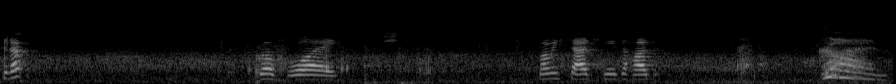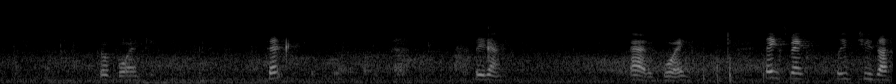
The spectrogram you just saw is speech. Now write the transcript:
Sit up. Good boy. Mommy's sad. She needs a hug. Good. Oh, Good boy. Sit. Lay down. Atta boy. Thanks, Mix. Please choose us.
